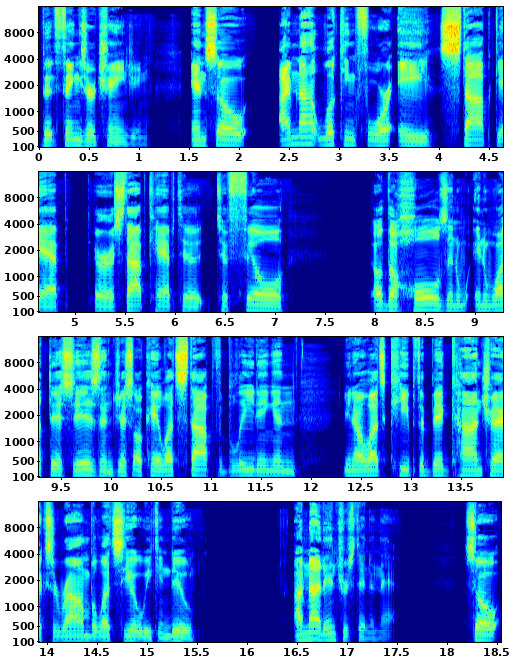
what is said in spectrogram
that things are changing, and so I'm not looking for a stopgap or a stopgap to to fill uh, the holes in in what this is, and just okay, let's stop the bleeding and you know let's keep the big contracts around, but let's see what we can do. I'm not interested in that. So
